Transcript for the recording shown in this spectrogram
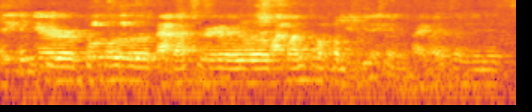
I think your proposal back to quantum computing, right? I mean, it's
